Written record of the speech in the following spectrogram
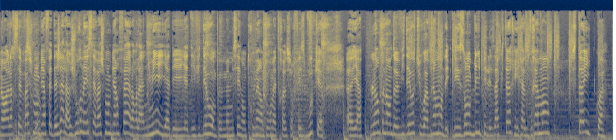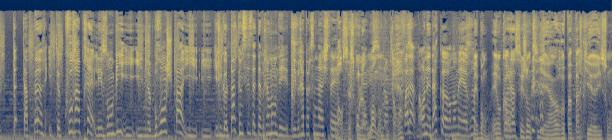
Non, alors c'est vachement bien fait. Déjà, la journée, c'est vachement bien fait. Alors la nuit, il y, a des- il y a des vidéos, on peut même essayer d'en trouver un pour mettre sur Facebook. Euh, Il y a plein, plein de vidéos, tu vois vraiment des, des zombies, puis les acteurs, ils restent vraiment stoïques, quoi. T'as- peur, ils te courent après. Les zombies, ils, ils ne bronchent pas, ils, ils, ils rigolent pas, comme si c'était vraiment des, des vrais personnages. C'est Bon, c'est ce qu'on leur demande en même temps. hein. Voilà, on est d'accord, non mais vraiment. Mais bon, et encore Voilà. là, c'est gentil. Et un repas park, euh, ils sont,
